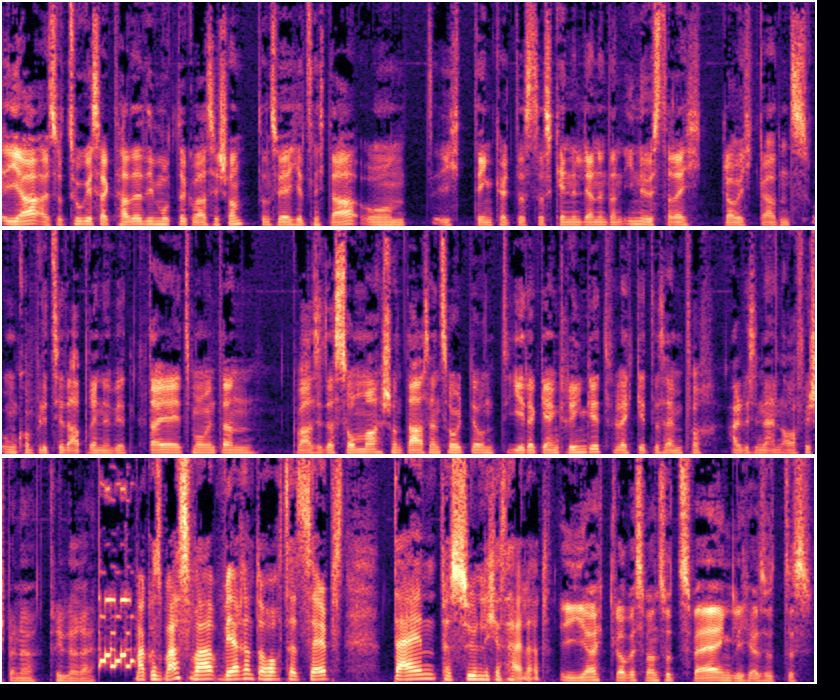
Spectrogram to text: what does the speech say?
Ja, also zugesagt hat er die Mutter quasi schon, sonst wäre ich jetzt nicht da. Und ich denke halt, dass das Kennenlernen dann in Österreich, glaube ich, ganz unkompliziert abrennen wird. Da ja jetzt momentan quasi der Sommer schon da sein sollte und jeder gern grillen geht. Vielleicht geht das einfach alles in einen Aufwisch bei einer Grillerei. Markus, was war während der Hochzeit selbst dein persönliches Highlight? Ja, ich glaube, es waren so zwei eigentlich. Also das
